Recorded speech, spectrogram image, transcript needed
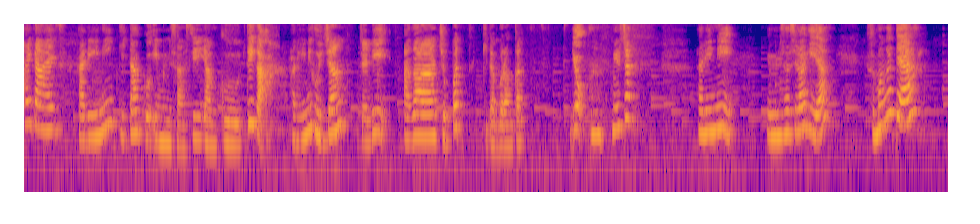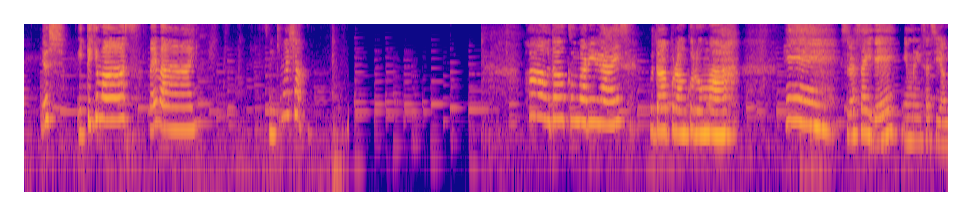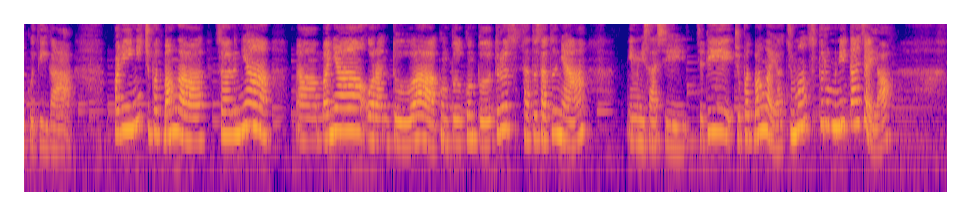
Hai guys, hari ini kita ke imunisasi yang ketiga. Hari ini hujan, jadi agak cepat kita berangkat. Yuk, Mirchan. Hari ini imunisasi lagi ya. Semangat ya. Yosh, ittekimasu. Bye bye. Ikimashou. Ah, udah kembali guys. Udah pulang ke rumah. Hei, selesai deh imunisasi yang ketiga. Hari ini cepat banget. Soalnya uh, banyak orang tua kumpul-kumpul terus satu-satunya imunisasi. Jadi cepat banget ya. Cuma 10 menit aja ya.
